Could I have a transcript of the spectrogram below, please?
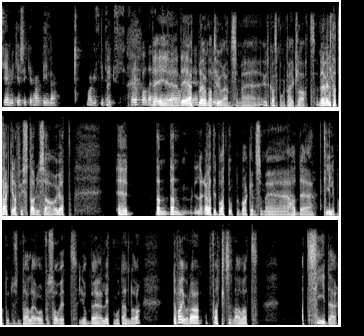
kjemiker sikkert har dine magiske triks for å få det Det er, det er eplet og naturen som er utgangspunktet, helt klart. Men jeg vil ta tak i det første du sa òg, at eh, den, den, relativt bratte oppoverbakken som jeg hadde tidlig på 2000-tallet, og for så vidt jobber litt mot enda, det var jo da oppfattelsen av at, at sider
